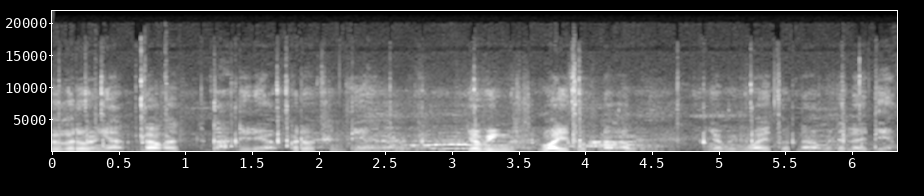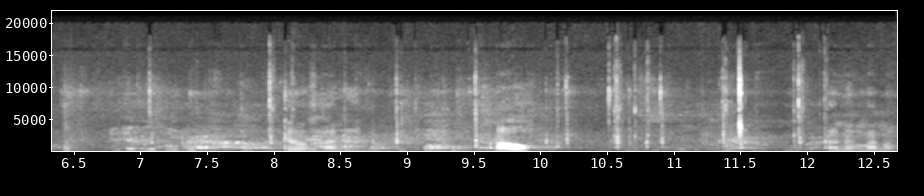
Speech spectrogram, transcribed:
ือกระโดดอย่างเงี้ยเราก็กะดีเลยครับกระโดดขึ้นเตียง อย่าวิ่งไวสุดนะครับ อย่าวิ่งไวสุดนะมันจะเลยเตียง กระโดดข้ามหินเอาแป๊บนึงแป๊บนึง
